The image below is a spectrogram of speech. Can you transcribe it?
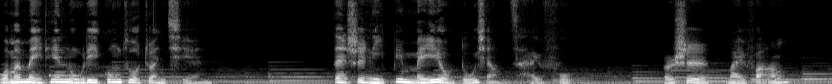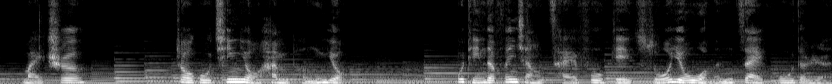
我们每天努力工作赚钱，但是你并没有独享财富，而是买房、买车，照顾亲友和朋友，不停的分享财富给所有我们在乎的人。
